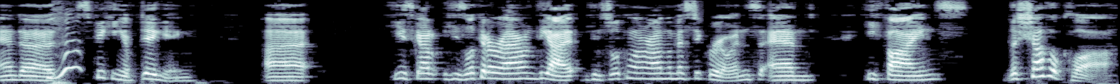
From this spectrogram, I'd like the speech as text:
And, uh, Mhm. speaking of digging, uh, he's got, he's looking around the, eye, he's looking around the Mystic Ruins and he finds the Shovel Claw.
